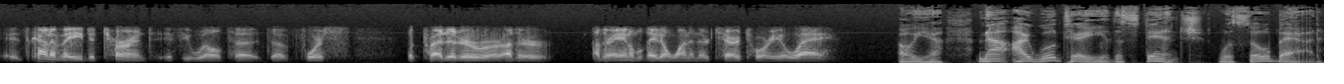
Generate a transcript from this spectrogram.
it's kind of a deterrent, if you will, to, to force the predator or other other animal they don't want in their territory away. Oh yeah. Now I will tell you, the stench was so bad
